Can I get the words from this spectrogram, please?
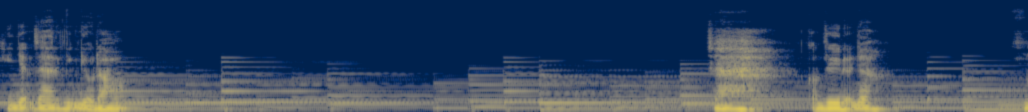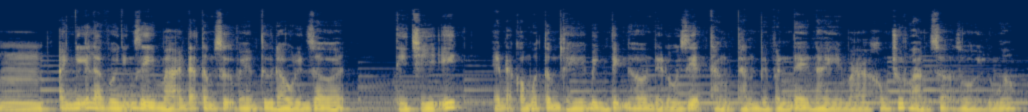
khi nhận ra được những điều đó? Chà còn gì nữa nhỉ? Uhm, anh nghĩ là với những gì mà anh đã tâm sự với em từ đầu đến giờ ấy thì chí ít em đã có một tâm thế bình tĩnh hơn để đối diện thẳng thắn với vấn đề này mà không chút hoảng sợ rồi, đúng không?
